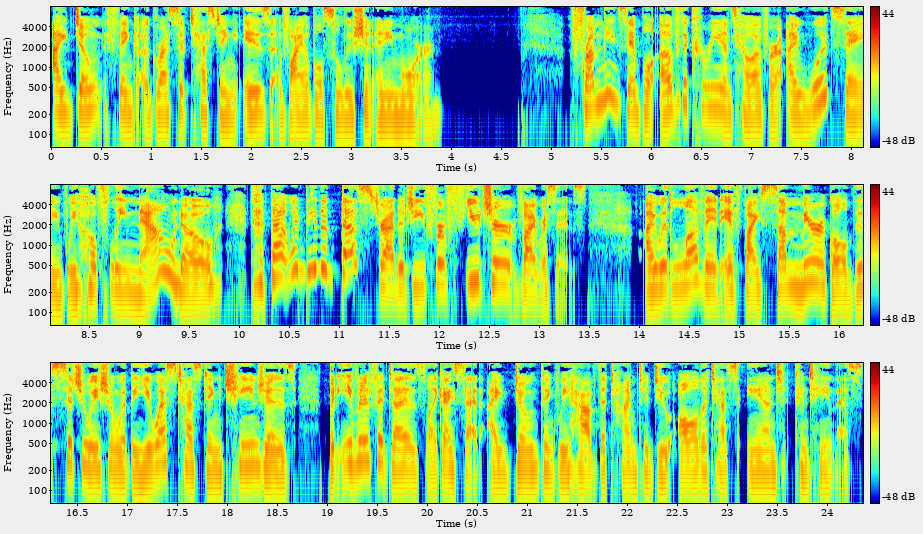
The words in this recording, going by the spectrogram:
I don't think aggressive testing is a viable solution anymore. From the example of the Koreans, however, I would say we hopefully now know that that would be the best strategy for future viruses. I would love it if by some miracle this situation with the US testing changes. But even if it does, like I said, I don't think we have the time to do all the tests and contain this.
